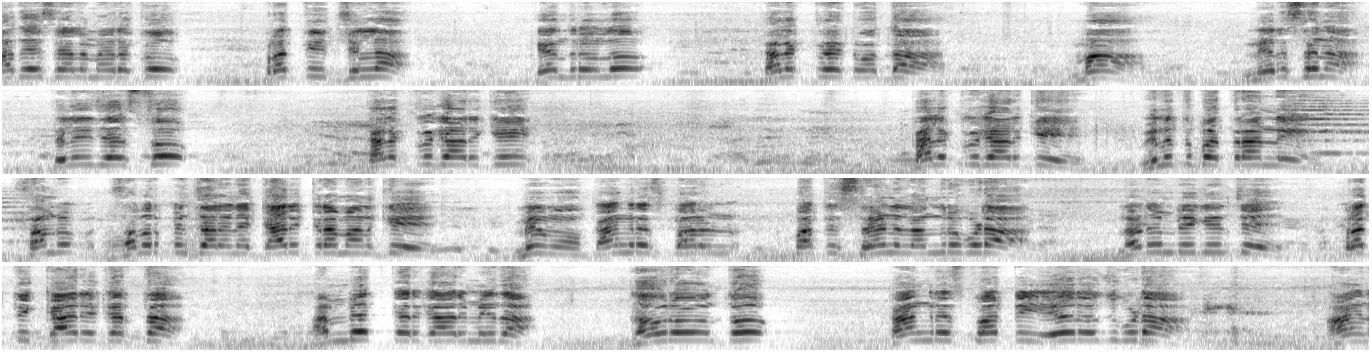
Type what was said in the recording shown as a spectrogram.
ఆదేశాల మేరకు ప్రతి జిల్లా కేంద్రంలో కలెక్టరేట్ వద్ద మా నిరసన తెలియజేస్తూ కలెక్టర్ గారికి కలెక్టర్ గారికి వినతి పత్రాన్ని సమర్పించాలనే కార్యక్రమానికి మేము కాంగ్రెస్ పార్టీ శ్రేణులందరూ కూడా నడుం బిగించి ప్రతి కార్యకర్త అంబేద్కర్ గారి మీద గౌరవంతో కాంగ్రెస్ పార్టీ ఏ రోజు కూడా ఆయన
